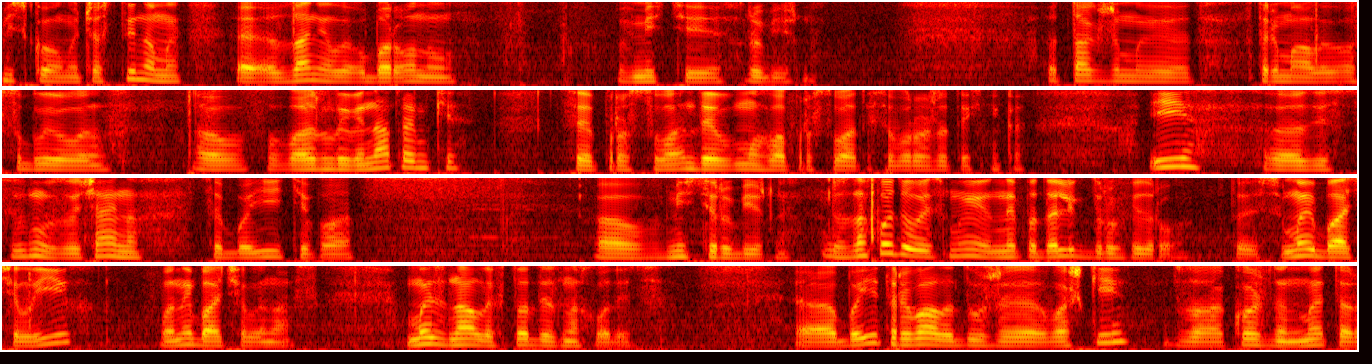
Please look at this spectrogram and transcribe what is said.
військовими частинами е, зайняли оборону в місті Рубіжне. Також ми тримали особливо е, важливі напрямки, це де могла просуватися ворожа техніка. І, е, ну, звичайно, це бої, типу, в місті Рубіжне. Знаходились ми неподалік друг від друга. Тобто ми бачили їх, вони бачили нас. Ми знали, хто де знаходиться. Е, Бої тривали дуже важкі за кожен метр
